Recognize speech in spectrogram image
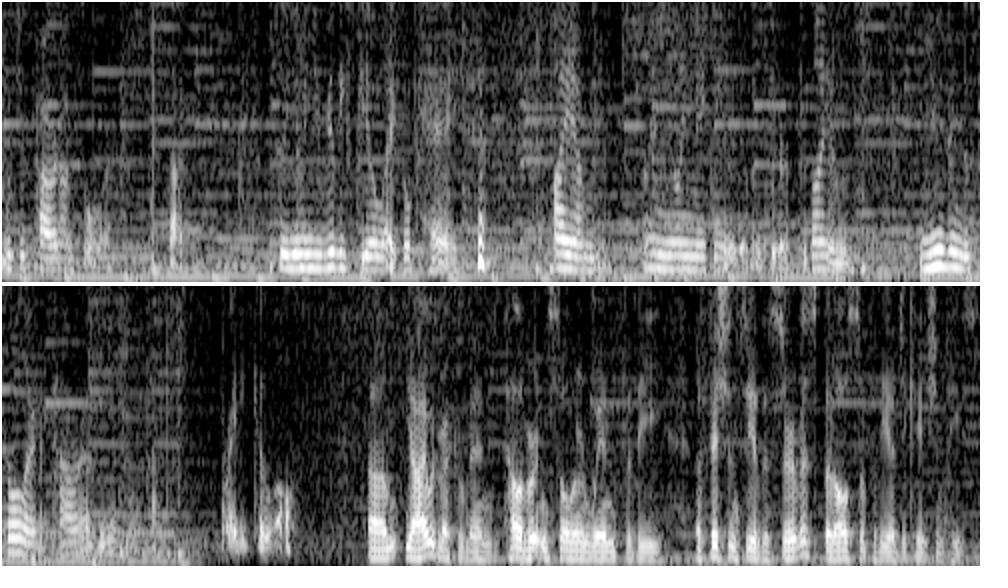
which is powered on solar. That's, so you know, you really feel like, okay, I am, I am really making a difference here because I am using the solar to power a vehicle. That's pretty cool. Um, yeah, I would recommend Haliburton Solar and Wind for the efficiency of the service, but also for the education piece.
